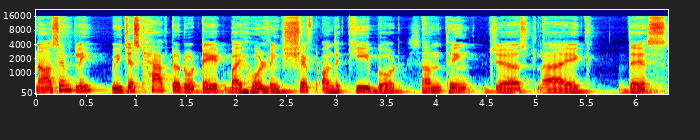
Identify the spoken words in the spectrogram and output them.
Now simply we just have to rotate by holding shift on the keyboard something just like this.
